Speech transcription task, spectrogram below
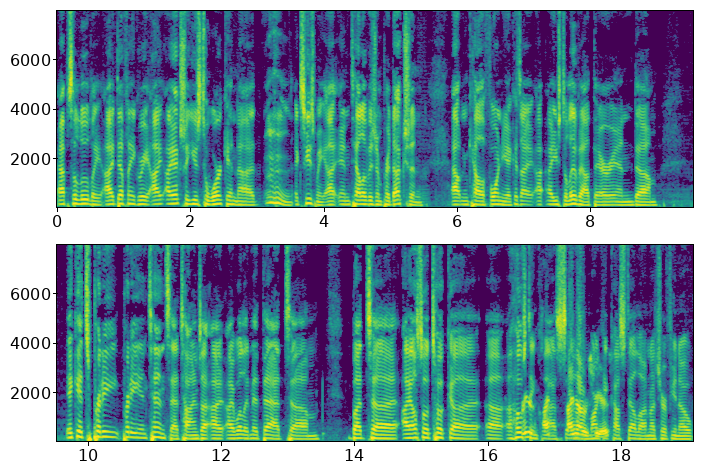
Absolutely, I definitely agree. I, I actually used to work in, uh, excuse me, uh, in television production out in California because I, I, I used to live out there, and um, it gets pretty pretty intense at times. I, I, I will admit that. Um, but uh, I also took a, a, a hosting I- class. I know uh, who Margaret. Costello. I'm not sure if you know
